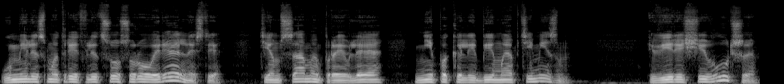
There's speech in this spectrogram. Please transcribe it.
умели смотреть в лицо суровой реальности, тем самым проявляя непоколебимый оптимизм. Верящие в лучшее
